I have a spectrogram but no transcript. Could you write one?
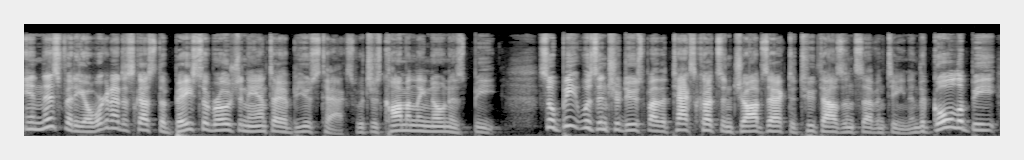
In this video, we're going to discuss the Base Erosion Anti-Abuse Tax, which is commonly known as BEAT. So BEAT was introduced by the Tax Cuts and Jobs Act of 2017, and the goal of BEAT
